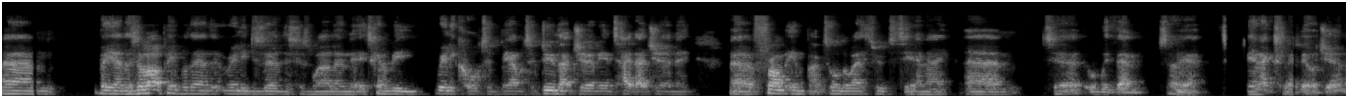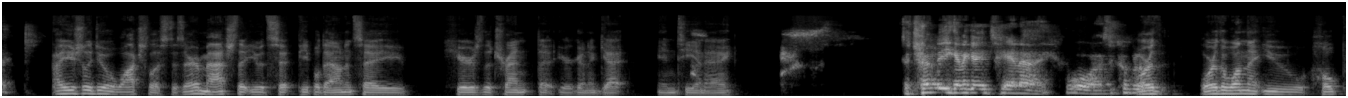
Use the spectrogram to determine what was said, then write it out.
Um, but yeah, there's a lot of people there that really deserve this as well, and it's going to be really cool to be able to do that journey and take that journey uh, from Impact all the way through to TNA um, to with them. So yeah, it's be an excellent little journey. I usually do a watch list. Is there a match that you would sit people down and say, "Here's the trend that you're going to get in TNA"? The trend that you're going to get in TNA. Oh, there's a couple or, of or the one that you hope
